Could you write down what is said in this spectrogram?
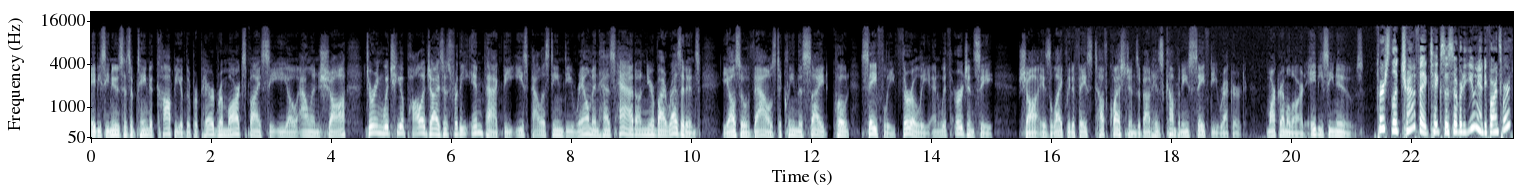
ABC News has obtained a copy of the prepared remarks by CEO Alan Shaw, during which he apologizes for the impact the East Palestine derailment has had on nearby residents. He also vows to clean the site, quote, safely, thoroughly, and with urgency. Shaw is likely to face tough questions about his company's safety record. Mark Remillard, ABC News. First look traffic takes us over to you, Andy Farnsworth.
